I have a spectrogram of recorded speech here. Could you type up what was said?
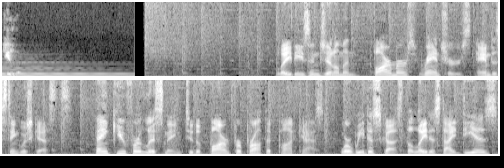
dealer. Ladies and gentlemen, farmers, ranchers, and distinguished guests, thank you for listening to the Farm for Profit podcast, where we discuss the latest ideas,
